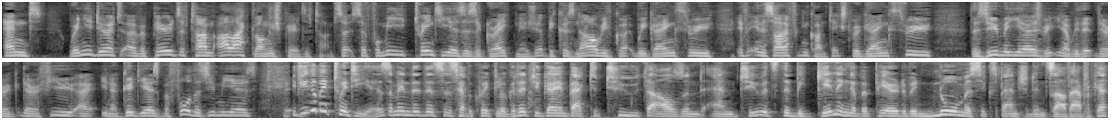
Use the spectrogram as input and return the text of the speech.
And when you do it over periods of time, I like longish periods of time. So, so for me, 20 years is a great measure because now we've got, we're going through, if in a South African context, we're going through the Zuma years. We, you know, we, there, are, there are a few, uh, you know, good years before the Zuma years. If you go back 20 years, I mean, let's just have a quick look at it. You're going back to 2002. It's the beginning of a period of enormous expansion in South Africa.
